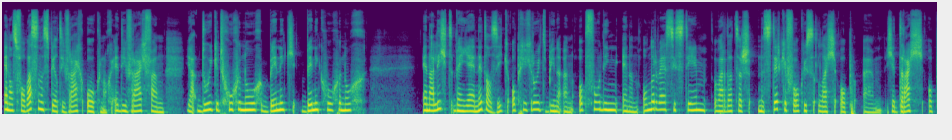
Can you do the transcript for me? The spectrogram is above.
En als volwassene speelt die vraag ook nog. Hè? Die vraag van, ja, doe ik het goed genoeg? Ben ik, ben ik goed genoeg? En allicht ben jij net als ik opgegroeid binnen een opvoeding en een onderwijssysteem waar dat er een sterke focus lag op ehm, gedrag, op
